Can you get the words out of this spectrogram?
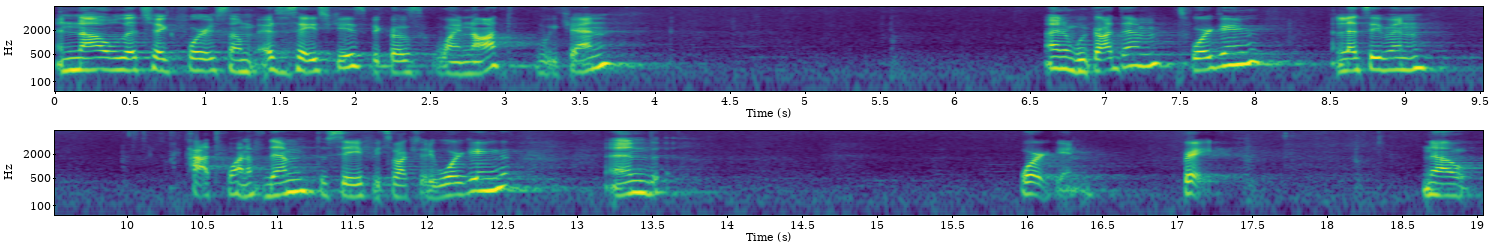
And now let's check for some SSH keys, because why not? We can. And we got them. It's working. And let's even cut one of them to see if it's actually working. And working. Great. Now,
